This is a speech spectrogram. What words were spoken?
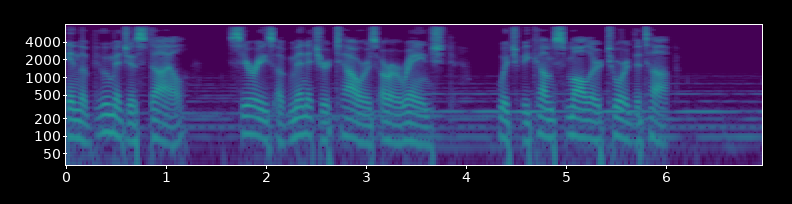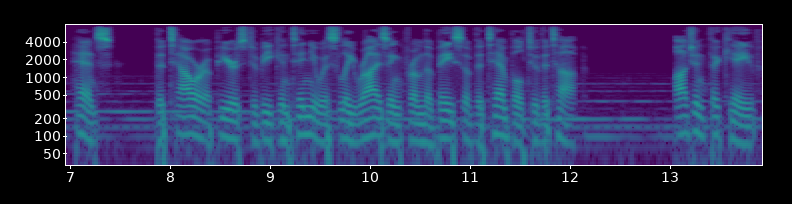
In the Bhumija style, series of miniature towers are arranged, which become smaller toward the top. Hence, the tower appears to be continuously rising from the base of the temple to the top. Ajanta Cave,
